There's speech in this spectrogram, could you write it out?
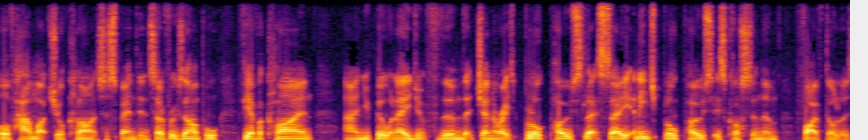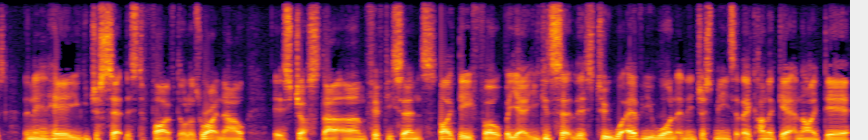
of how much your clients are spending. So for example, if you have a client and you've built an agent for them that generates blog posts, let's say, and each blog post is costing them $5. Then in here, you can just set this to $5. Right now, it's just at um, 50 cents by default. But yeah, you can set this to whatever you want, and it just means that they kind of get an idea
